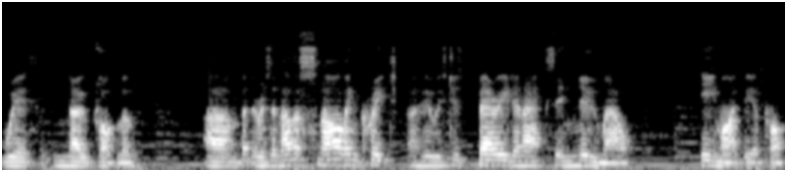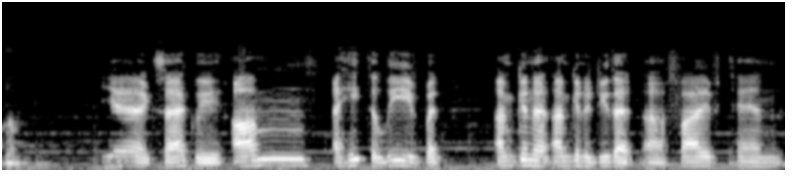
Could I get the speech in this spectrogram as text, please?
with no problem. Um, but there is another snarling creature who has just buried an axe in Numal. He might be a problem. Yeah, exactly. Um, I hate to leave, but I'm gonna I'm gonna do that. Uh, 5, 10,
